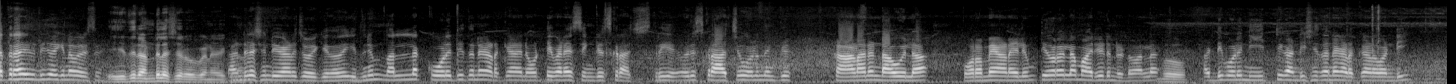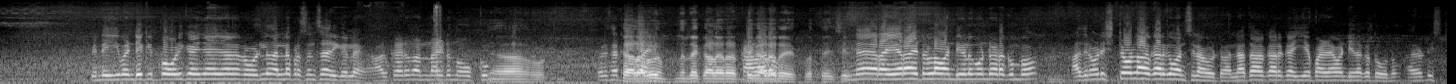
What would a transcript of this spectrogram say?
എത്ര ഇതിന് ചോദിക്കുന്ന പൈസ ഇത് രണ്ട് ലക്ഷം രൂപയാണ് രണ്ട് ലക്ഷം രൂപയാണ് ചോദിക്കുന്നത്. ഇതിനും നല്ല ക്വാളിറ്റി തന്നെ കിടക്കാൻ നോട്ട് ഇവണേ സിംഗിൾ സ്ക്രാച്ച് ഒരു സ്ക്രാച്ച് പോലും നിങ്ങൾക്ക് കാണാനുണ്ടാവില്ല. പുറമേ ആണേലും. ടീവറെല്ലാം മാറ്റിയിട്ടുണ്ട് കേട്ടോ നല്ല അടിപൊളി നീറ്റ് കണ്ടീഷനിൽ തന്നെ കിടക്കുകയാണ് വണ്ടി. പിന്നെ ഈ വണ്ടിയൊക്കെ ഇപ്പൊ ഓടിക്കഴിഞ്ഞാൽ കഴിഞ്ഞാൽ റോഡിൽ നല്ല പ്രസൻസ് ആയിരിക്കും അല്ലേ? ആൾക്കാർ നന്നായിട്ട് നോക്കും. പിന്നെ റയർ ആയിട്ടുള്ള വണ്ടികളും കൊണ്ട് നടക്കുമ്പോൾ അതിനോട് ഇഷ്ടമുള്ള ആൾക്കാർക്ക് മനസ്സിലാവും കേട്ടോ. അല്ലാത്ത ആൾക്കാർക്ക് അയ്യേ പഴയ വണ്ടി എന്നൊക്കെ തോന്നും. അതിനോട് ഇഷ്ട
